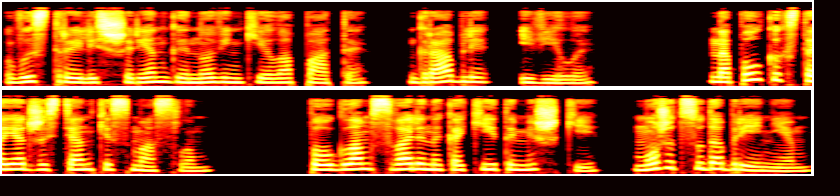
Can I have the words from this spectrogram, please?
выстроились шеренгой новенькие лопаты, грабли и вилы. На полках стоят жестянки с маслом. По углам свалены какие-то мешки, может с удобрением,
